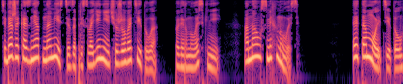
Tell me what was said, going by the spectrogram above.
Тебя же казнят на месте за присвоение чужого титула», — повернулась к ней. Она усмехнулась. «Это мой титул,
